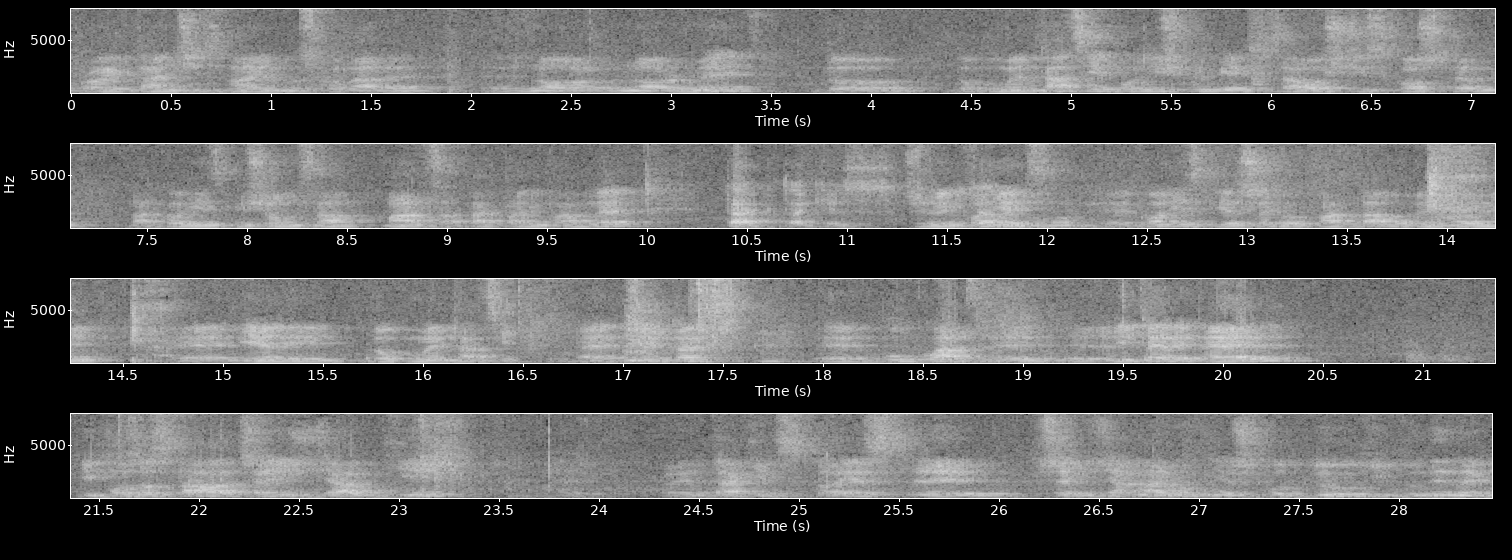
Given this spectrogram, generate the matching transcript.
Projektanci znają doskonale normy. Do, dokumentację powinniśmy mieć w całości z kosztem na koniec miesiąca marca. Tak Pani Pawle? Tak, tak jest. Czyli koniec, e, koniec pierwszego kwartału będziemy e, mieli dokumentację. E, Czyli to jest e, układ e, e, litery L i pozostała część działki, e, tak jest, to jest e, przewidziana również pod drugi budynek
